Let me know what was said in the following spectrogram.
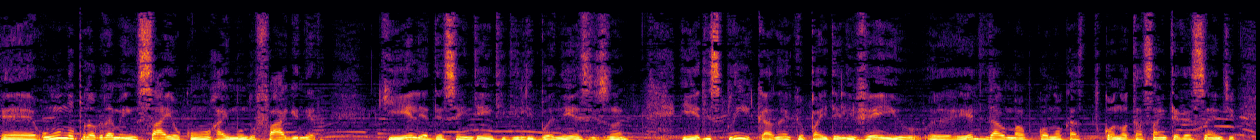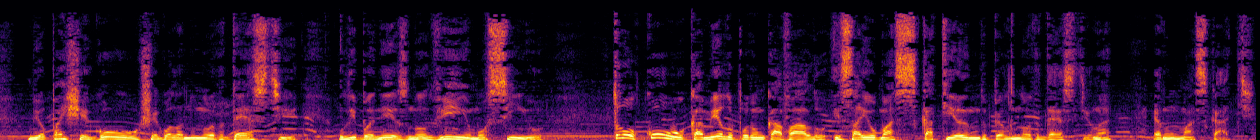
É, um no programa Ensaio com o Raimundo Fagner, que ele é descendente de libaneses, né? E ele explica, né, que o pai dele veio, eh, ele dá uma conotação interessante. Meu pai chegou, chegou lá no Nordeste, o libanês novinho, mocinho, trocou o camelo por um cavalo e saiu mascateando pelo Nordeste, né? Era um mascate.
